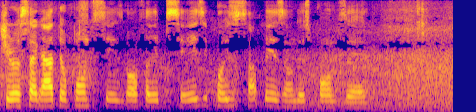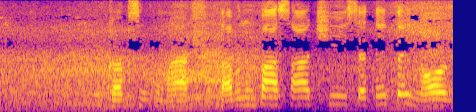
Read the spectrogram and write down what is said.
tirou o CHT 1.6, igual eu falei pra vocês, e pôs o sapezão 2.0. Campo 5 macho. Tava num Passat 79.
